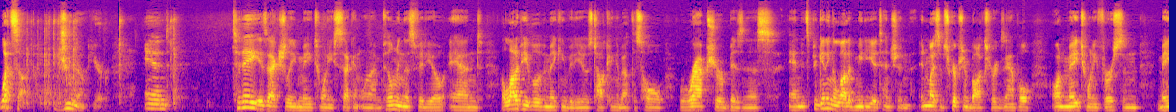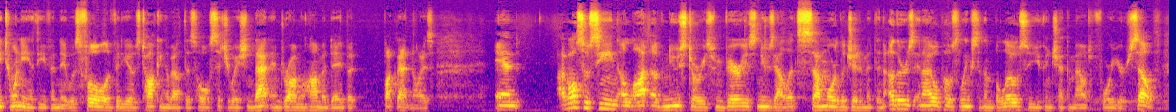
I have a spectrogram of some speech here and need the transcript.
What's up? Juno here. And today is actually May 22nd when I'm filming this video, and a lot of people have been making videos talking about this whole rapture business, and it's been getting a lot of media attention. In my subscription box, for example, on May 21st and May 20th even, it was full of videos talking about this whole situation. That and Draw Muhammad Day, but fuck that noise. And I've also seen a lot of news stories from various news outlets, some more legitimate than others, and I will post links to them below so you can check them out for yourself.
